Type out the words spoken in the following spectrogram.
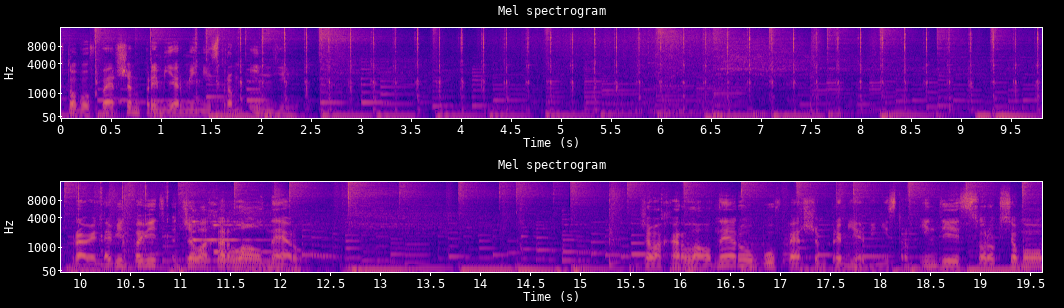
Хто був першим прем'єр-міністром Індії? Правильна відповідь Джавахарлал Неру. Джавахарлал Неру був першим прем'єр-міністром Індії з 47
